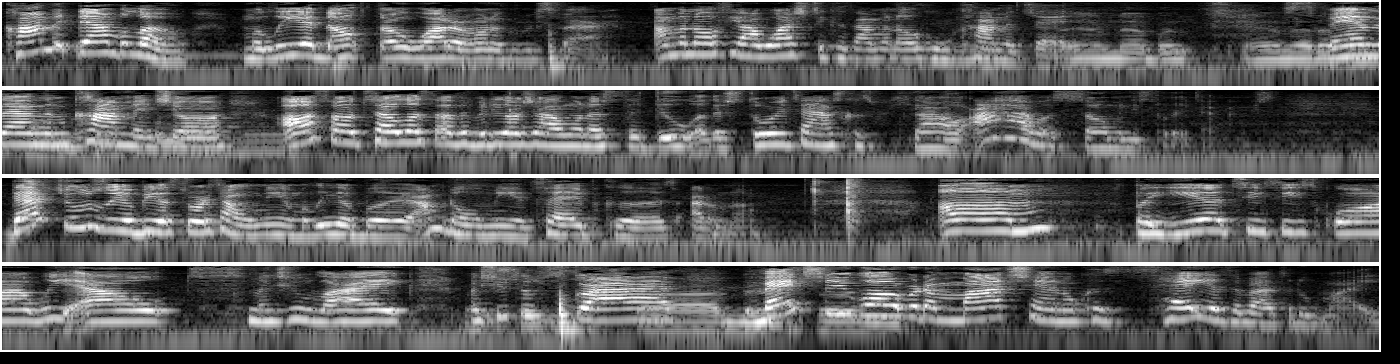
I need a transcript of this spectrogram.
comment down below. Malia, don't throw water on a grease fire. I'm gonna know if y'all watched it because I'm gonna know who comments that. Spam that, spam that, spam that in them comments, y'all. Also, tell us other videos y'all want us to do, other story times, because y'all, I have so many story times. That usually will be a story time with me and Malia, but I'm doing me and Tae because I don't know. Um, but yeah, TC Squad, we out. Make sure you like, make sure you subscribe. Make sure you go over to my channel because Tae is about to do my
